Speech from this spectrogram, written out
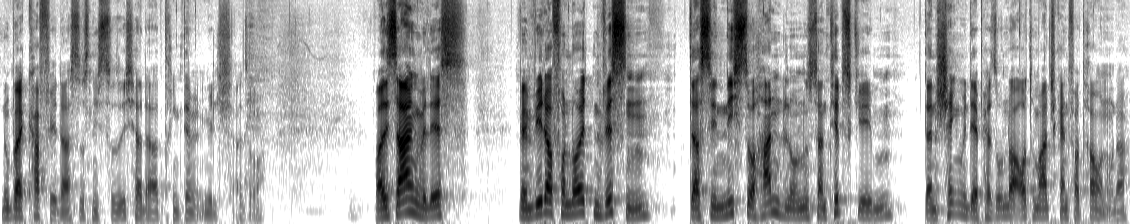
Nur bei Kaffee, da ist es nicht so sicher, da trinkt er mit Milch. Also, was ich sagen will ist, wenn wir da von Leuten wissen, dass sie nicht so handeln und uns dann Tipps geben, dann schenken wir der Person da automatisch kein Vertrauen, oder?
